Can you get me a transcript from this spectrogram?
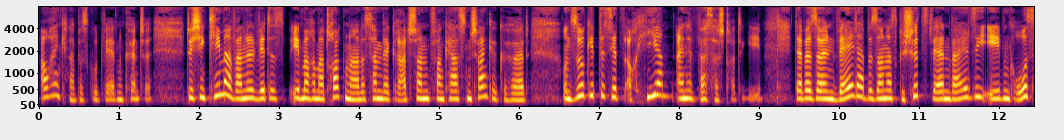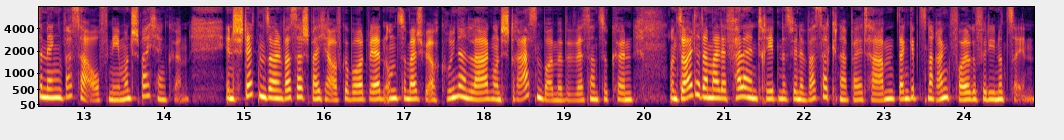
auch ein knappes Gut werden könnte. Durch den Klimawandel wird es eben auch immer trockener. Das haben wir gerade schon von Carsten Schwanke gehört. Und so gibt es jetzt auch hier eine Wasserstrategie. Dabei sollen Wälder besonders geschützt werden, weil sie eben große Mengen Wasser aufnehmen und speichern können. In Städten sollen Wasserspeicher aufgebaut werden, um zum Beispiel auch Grünanlagen und Straßenbäume bewässern zu können. Und sollte dann mal der Fall eintreten, dass wir eine Wasserknappheit haben, dann gibt es eine Rangfolge für die NutzerInnen.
